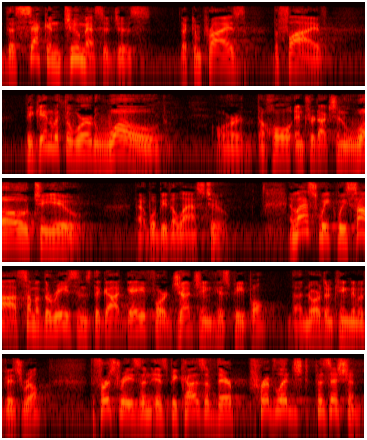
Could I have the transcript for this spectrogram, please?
The second two messages that comprise the five begin with the word woe or the whole introduction, woe to you. That will be the last two. And last week we saw some of the reasons that God gave for judging his people, the northern kingdom of Israel. The first reason is because of their privileged position.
